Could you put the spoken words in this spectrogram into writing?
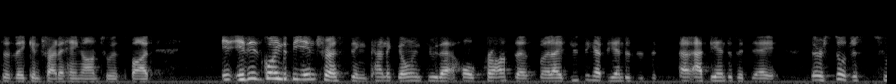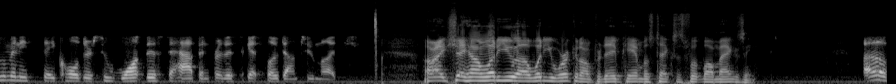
so they can try to hang on to a spot it, it is going to be interesting, kind of going through that whole process. But I do think at the end of the at the end of the day, there are still just too many stakeholders who want this to happen for this to get slowed down too much. All right, Shehan, what are you uh, what are you working on for Dave Campbell's Texas Football Magazine? A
